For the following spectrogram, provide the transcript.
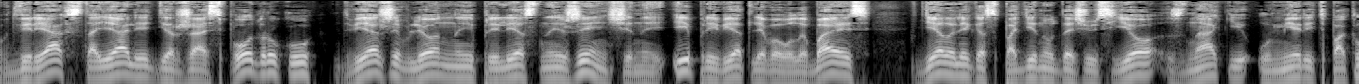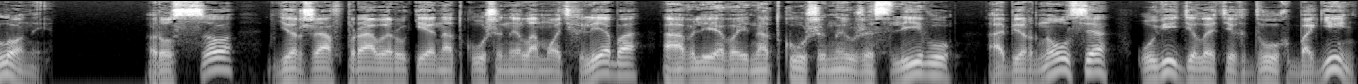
В дверях стояли, держась под руку, две оживленные прелестные женщины и, приветливо улыбаясь, делали господину Дежюсье знаки умерить поклоны. Руссо, держа в правой руке надкушенный ломоть хлеба, а в левой надкушенный уже сливу, обернулся, увидел этих двух богинь,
